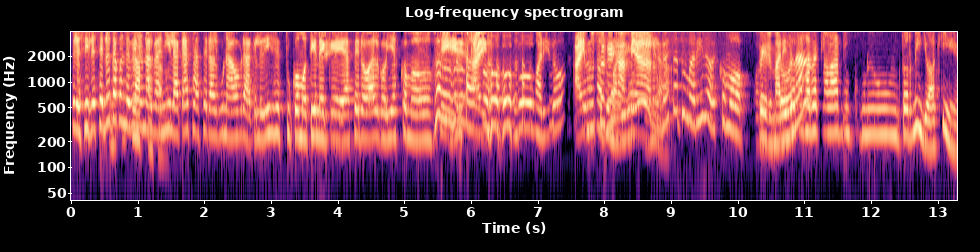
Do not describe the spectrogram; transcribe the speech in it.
Pero si le se nota No cuando viene un albañil a casa a hacer alguna obra, que le dices tú cómo tiene que hacer o algo y es como... Sí, hay, ¿No está tu marido? hay ¿No está mucho tu que marido? cambiar. No está tu marido, es como... Oye, Mi marido no sabe clavar ni un, ni un tornillo aquí.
